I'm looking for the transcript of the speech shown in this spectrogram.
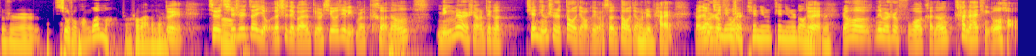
就是袖手旁观嘛，就说白了就是。对，就是其实，在有的世界观，比如《西游记》里面，可能明面上这个天庭是道教，对吧？算道教这嗯派，然后那啊边佛，天庭是天庭，天庭是道教，对对，然后那边是佛，可能看着还挺友好，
